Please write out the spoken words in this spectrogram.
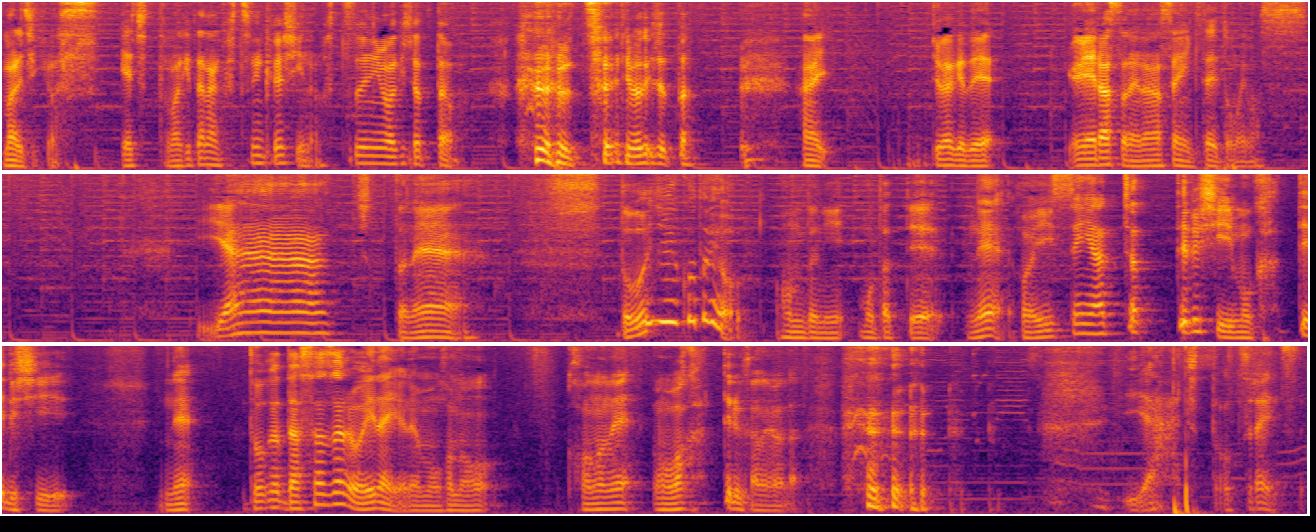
マルチいきます。いや、ちょっと負けたな。普通に悔しいな。普通に負けちゃったわ。普通に負けちゃった。はい。というわけで、えー、ラストで7000いきたいと思います。いやー、ちょっとね、どういうことよ。本当に。もうだって、ね、これ一戦やっちゃってるし、もう勝ってるし、ね、動画出さざるを得ないよね、もうこの、このね、もう分かってるかのような。いやー、ちょっとお辛いですね。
